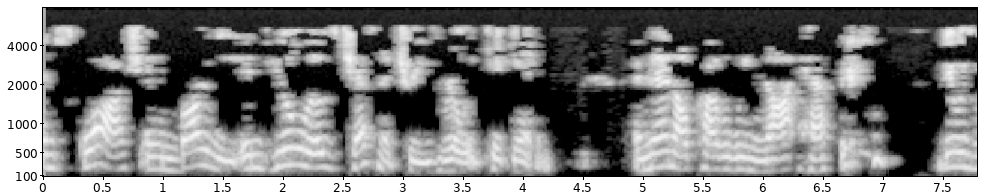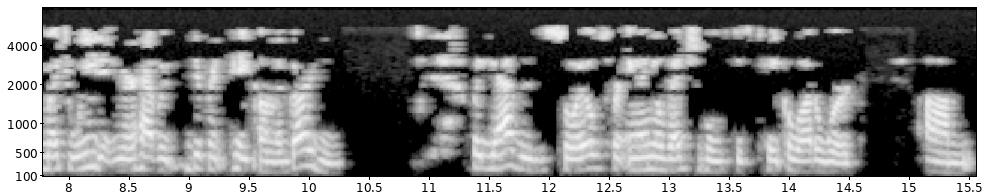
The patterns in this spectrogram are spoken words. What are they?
and squash and barley until those chestnut trees really kick in. And then I'll probably not have to do as much weeding or have a different take on the garden. But yeah, the soils for annual vegetables just take a lot of work. Um,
